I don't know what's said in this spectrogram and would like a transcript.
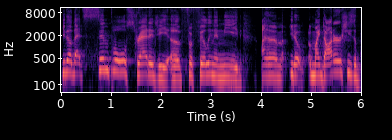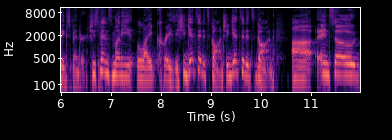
You know, that simple strategy of fulfilling a need um you know my daughter she's a big spender she spends money like crazy she gets it it's gone she gets it it's gone uh and so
